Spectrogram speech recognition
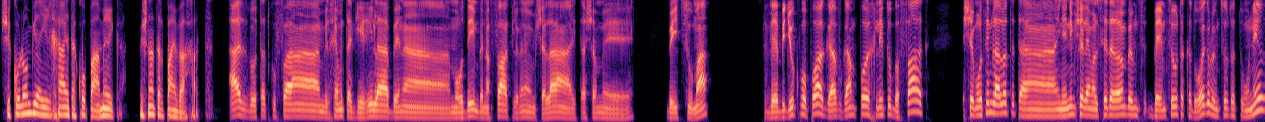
שקולומביה אירחה את הקופה אמריקה, בשנת 2001. אז באותה תקופה מלחמת הגרילה בין המורדים, בין הפארק לבין הממשלה הייתה שם אה, בעיצומה. ובדיוק כמו פה אגב, גם פה החליטו בפארק שהם רוצים להעלות את העניינים שלהם על סדר היום באמצ... באמצעות הכדורגל, באמצעות הטורניר.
